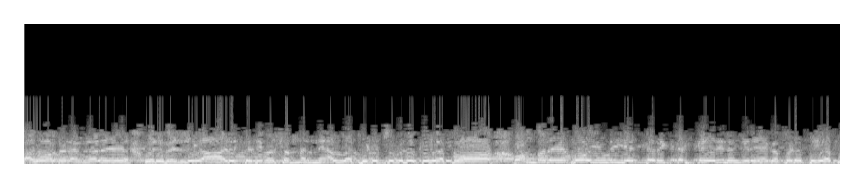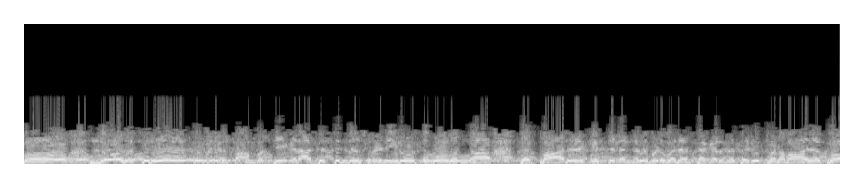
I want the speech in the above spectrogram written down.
സഹോദരങ്ങളെ ഒരു വെള്ളിയാഴ്ച ദിവസം തന്നെ അള്ള പിടിച്ചു വിളിക്കിയപ്പോ ഒമ്പത് പോയിന്റ് എട്ട് റിക്ടർ സ്കെയിലിലങ്ങ് രേഖപ്പെടുത്തിയപ്പോ ലോകത്തിലേക്കും ഏറ്റവും സാമ്പത്തിക രാജ്യത്തിന്റെ ശ്രേണിയിലോട്ട് പോകുന്ന ജപ്പാനിലെ കെട്ടിടങ്ങൾ മുഴുവനും തകർന്ന് തരിപ്പണമായപ്പോ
